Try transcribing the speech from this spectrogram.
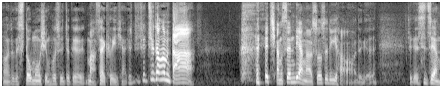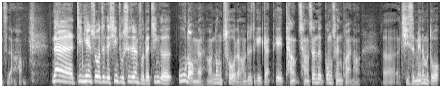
哦，这个 slow motion 或是这个马赛克一下，就就就让他们打。抢声量啊，收视率好啊，这个这个是这样子的哈。那今天说这个新竹市政府的金额乌龙了啊，弄错了哈，就是给给厂厂商的工程款哈，呃，其实没那么多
